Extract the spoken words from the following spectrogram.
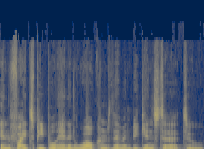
invites people in and welcomes them and begins to to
